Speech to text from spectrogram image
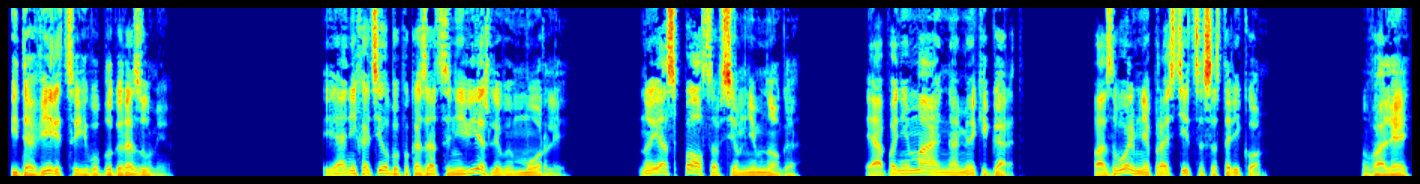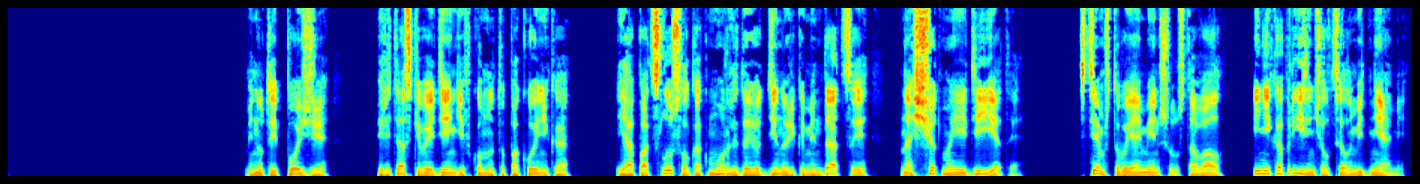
и довериться его благоразумию. Я не хотел бы показаться невежливым, Морли, но я спал совсем немного. Я понимаю намеки, Гаррет. Позволь мне проститься со стариком. Валяй. Минутой позже, перетаскивая деньги в комнату покойника, я подслушал, как Морли дает Дину рекомендации насчет моей диеты, с тем, чтобы я меньше уставал и не капризничал целыми днями.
